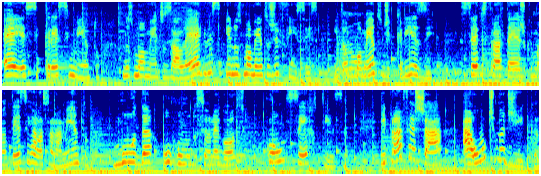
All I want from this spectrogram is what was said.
é esse crescimento nos momentos alegres e nos momentos difíceis. Então, no momento de crise, ser estratégico e manter esse relacionamento muda o rumo do seu negócio com certeza. E para fechar, a última dica:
